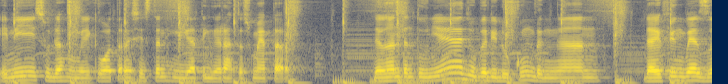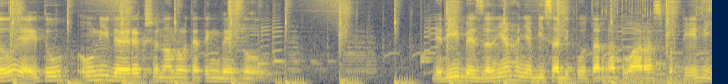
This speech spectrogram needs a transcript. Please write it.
Ini sudah memiliki water resistance hingga 300 meter. Dengan tentunya juga didukung dengan diving bezel yaitu unidirectional rotating bezel. Jadi bezelnya hanya bisa diputar satu arah seperti ini.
